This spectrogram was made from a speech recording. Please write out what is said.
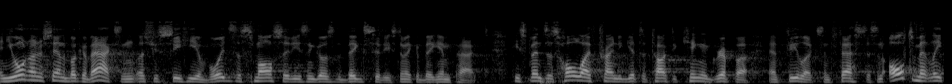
And you won't understand the book of Acts unless you see he avoids the small cities and goes to the big cities to make a big impact. He spends his whole life trying to get to talk to King Agrippa and Felix and Festus and ultimately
